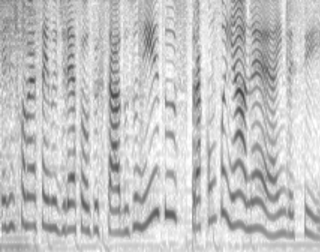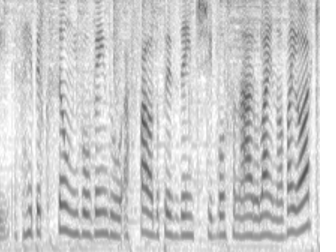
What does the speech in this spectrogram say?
E a gente começa indo direto aos Estados Unidos para acompanhar, né, ainda esse, essa repercussão envolvendo a fala do presidente Bolsonaro lá em Nova York.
